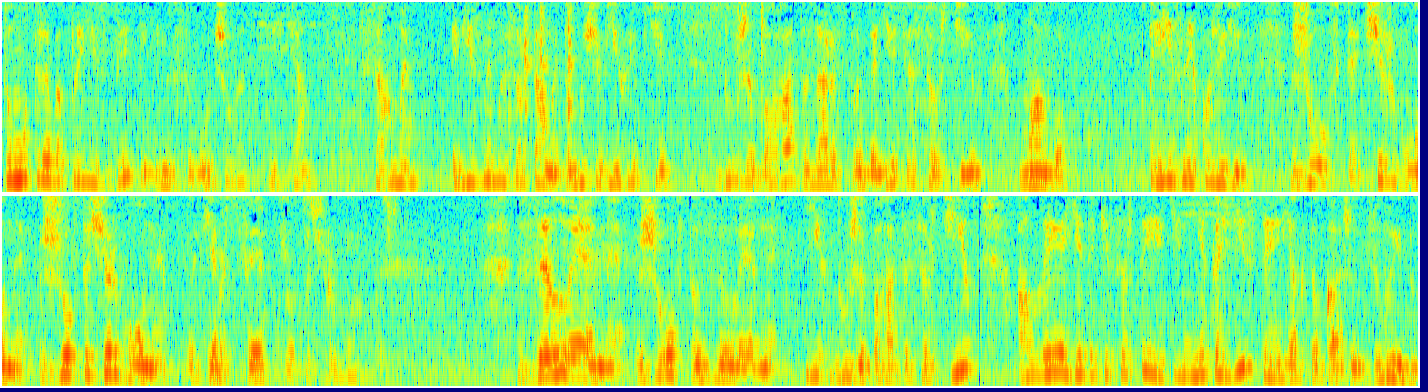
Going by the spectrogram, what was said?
Тому треба приїздити і насолоджуватися саме різними сортами, тому що в Єгипті дуже багато зараз продається сортів манго різних кольорів. Жовте, червоне, жовто-червоне. Ось як Ось це. Жовто-червоне, бачите. Зелене, жовто-зелене. Їх дуже багато сортів, але є такі сорти, які не неказісті, як то кажуть, з виду.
